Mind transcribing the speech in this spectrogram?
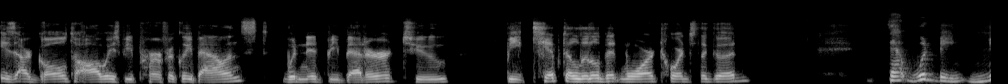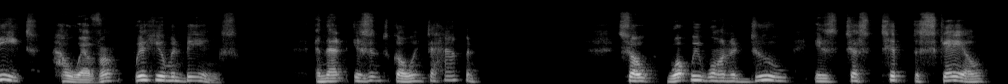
is our goal to always be perfectly balanced? Wouldn't it be better to be tipped a little bit more towards the good? That would be neat. However, we're human beings, and that isn't going to happen. So, what we want to do is just tip the scale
